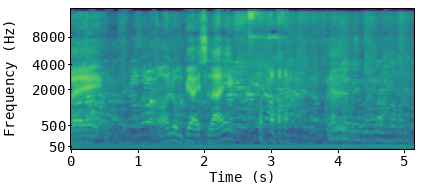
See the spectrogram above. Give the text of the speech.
Okay. Oh, lumpia is life.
